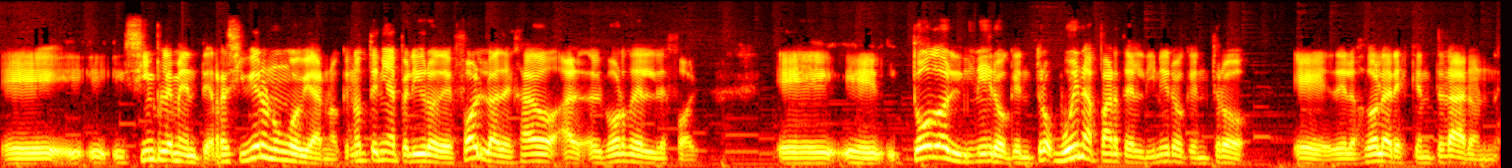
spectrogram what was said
Eh, y, simplemente recibieron un gobierno que no tenía peligro de default, lo ha dejado al, borde del default. todo el dinero que entró, buena parte del dinero que entró, de los dólares que entraron,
